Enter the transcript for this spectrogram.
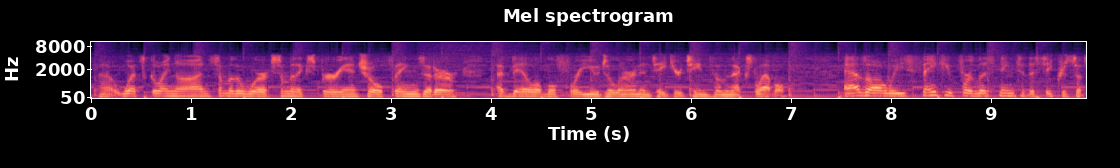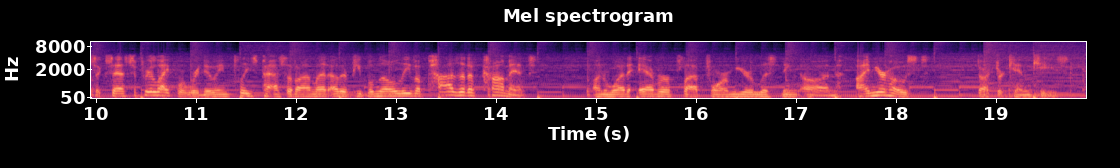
uh, what's going on, some of the work, some of the experiential things that are available for you to learn and take your team to the next level. As always, thank you for listening to The Secrets of Success. If you like what we're doing, please pass it on, let other people know, leave a positive comment on whatever platform you're listening on. I'm your host, Dr. Ken Keis.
